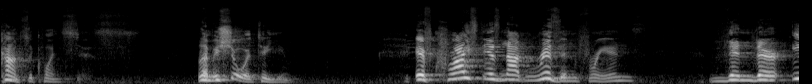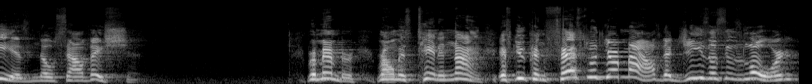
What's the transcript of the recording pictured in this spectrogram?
consequences. Let me show it to you. If Christ is not risen, friends, then there is no salvation. Remember, Romans 10 and 9. If you confess with your mouth that Jesus is Lord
